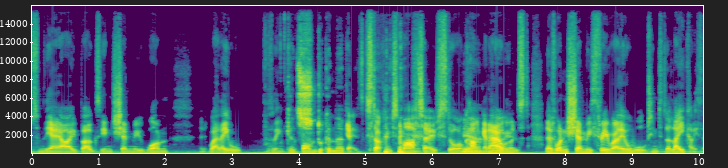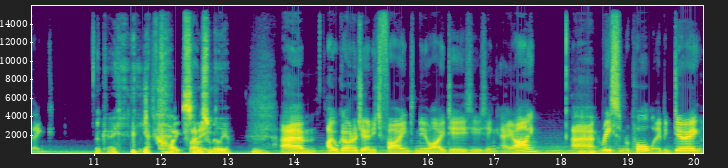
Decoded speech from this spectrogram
some of the AI bugs in Shenmue 1, where they all I think Get bomb stuck in there. get stuck in tomato store and Yeah, can't get out. yeah. And st- there's one in Shenmue 3 where they all walked into the lake, I think, Okay. which is quite funny. Sounds familiar. Mm. Um, I will go on a journey to find new ideas using AI. Uh, Recent report, what they've been doing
